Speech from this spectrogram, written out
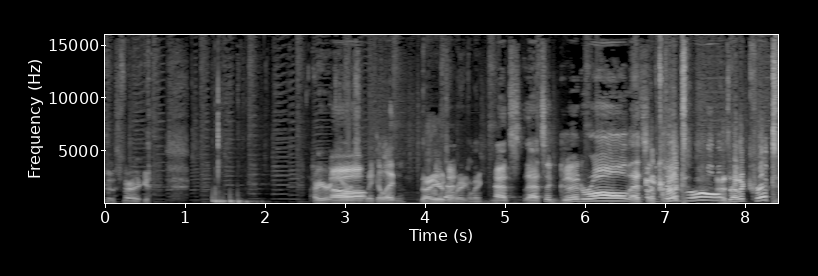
it's very good. Are your Oh. ears wiggling? The ears That- are wriggling. That's that's a good roll. That's a, A good crit? roll. Is that a crit?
